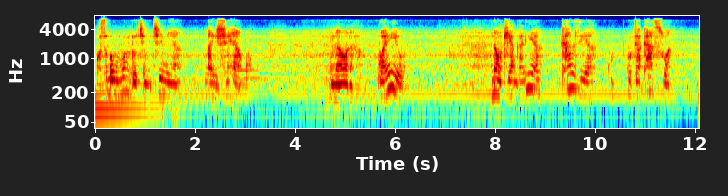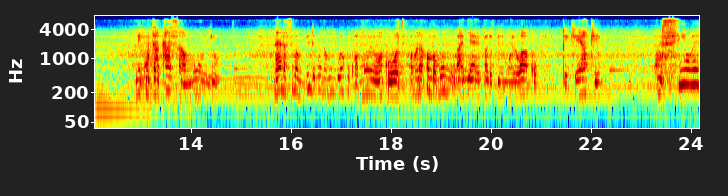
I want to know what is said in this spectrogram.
Kwa sababu moyo ndio chemchemi ya maisha yako. Unaona? Kwa hiyo na ukiangalia kazi ya kutakaswa. Ni kutakasa moyo. Naye anasema mpende bwana mungu wako kwa moyo wako wote. Kwa maana ya kwamba mungu ajaye pale kwenye moyo wako peke yake kusiwe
